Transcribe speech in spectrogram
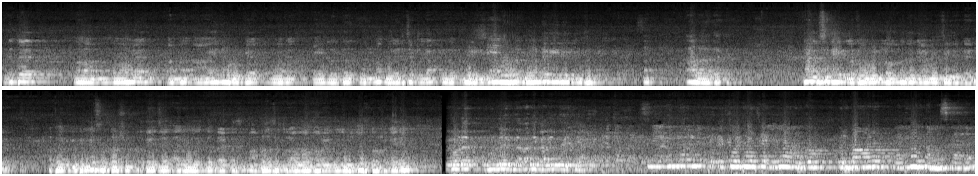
എന്നിട്ട് മോനെ അന്ന് ആയിരം രൂപ മോനെ കയ്യിലെടുത്ത് ഒന്നും മേടിച്ചിട്ടില്ല. ഇത് മേടിക്കാൻ മോനെ മോന്റെ കയ്യിലിരുന്നത്. അതെ അതെ. കാലം കോവിഡിൽ ഒന്നും കാണുകയും ചെയ്തിട്ടുണ്ടായിരുന്നു അപ്പോൾ എനിക്ക് വലിയ സന്തോഷം. പ്രത്യേകിച്ച് അരൂർ ബ്രാൻഡസും അമ്പത് അംബാസഡർ ആവുക എന്ന് പറയുന്നത് വലിയ സന്തോഷം. കാര്യം മുഴുവൻ നിറഞ്ഞു സ്നേഹം നിറഞ്ഞ കോഴിക്കോട്ടുകാർക്ക് എല്ലാവർക്കും ഒരുപാട് വലിയൊരു നമസ്കാരം.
